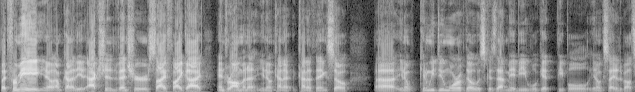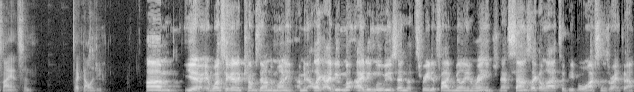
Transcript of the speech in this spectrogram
But for me, you know, I'm kind of the action adventure sci-fi guy, Andromeda, you know, kind of kind of thing. So, uh, you know, can we do more of those? Because that maybe will get people, you know, excited about science and technology. Um, yeah, and once again, it comes down to money. I mean, like I do, I do movies in the three to five million range. That sounds like a lot to people watching this right now.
